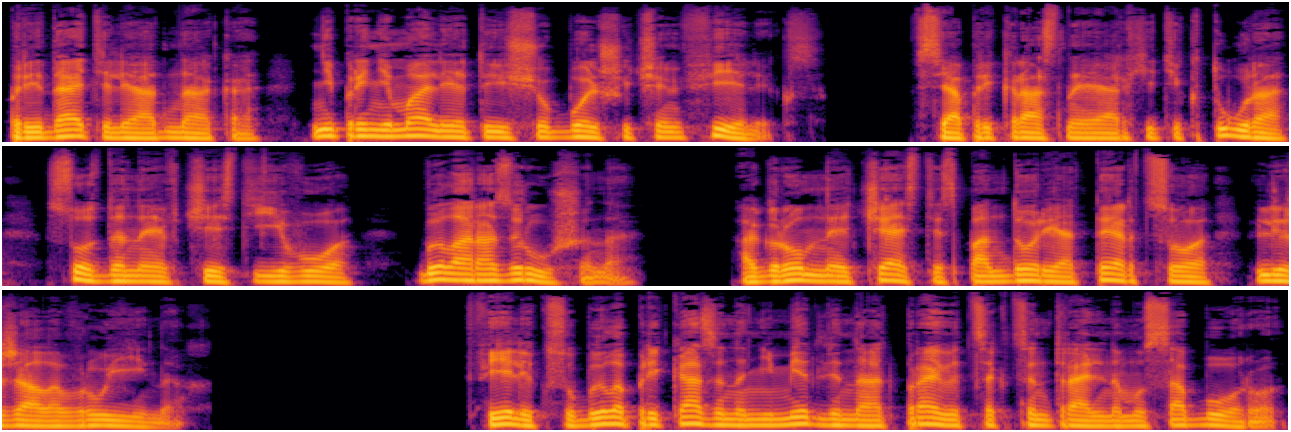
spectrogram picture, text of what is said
Предатели, однако, не принимали это еще больше, чем Феликс. Вся прекрасная архитектура, созданная в честь его, была разрушена. Огромная часть Эспандория Терцио лежала в руинах. Феликсу было приказано немедленно отправиться к Центральному собору,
